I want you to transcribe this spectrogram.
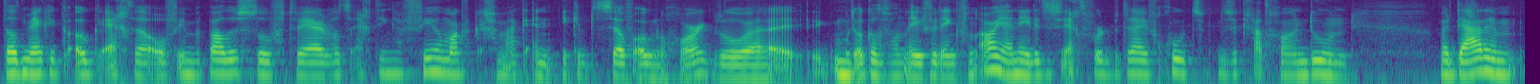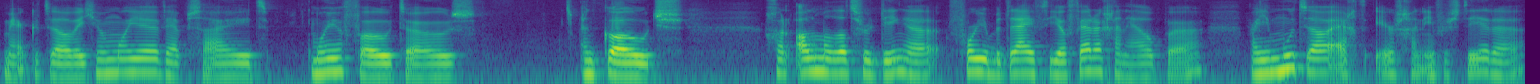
Dat merk ik ook echt wel. Of in bepaalde software, wat echt dingen veel makkelijker gaan maken. En ik heb het zelf ook nog hoor. Ik bedoel, eh, ik moet ook altijd van even denken van... oh ja, nee, dit is echt voor het bedrijf goed. Dus ik ga het gewoon doen. Maar daarin merk ik het wel. Weet je, een mooie website, mooie foto's, een coach. Gewoon allemaal dat soort dingen voor je bedrijf die jou verder gaan helpen. Maar je moet wel echt eerst gaan investeren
